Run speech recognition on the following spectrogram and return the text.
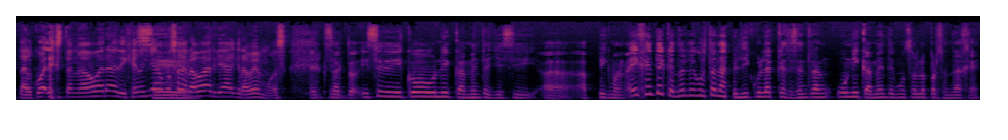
tal cual están ahora, dijeron, ya vamos a grabar, ya grabemos. Exacto, y se dedicó únicamente Jesse a, a Pigman. Hay gente que no le gustan las películas que se centran únicamente en un solo personaje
